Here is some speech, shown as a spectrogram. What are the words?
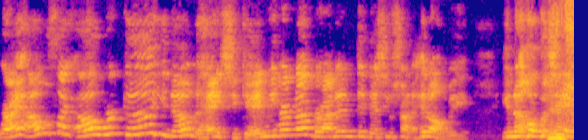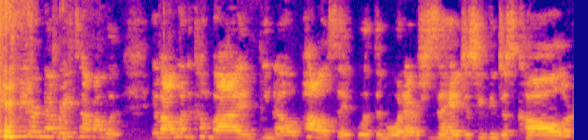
Right? I was like, oh, we're good. You know, hey, she gave me her number. I didn't think that she was trying to hit on me. You know, but she gave me her number anytime I would, if I wanted to come by and you know politic with them or whatever. She said, hey, just you can just call or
